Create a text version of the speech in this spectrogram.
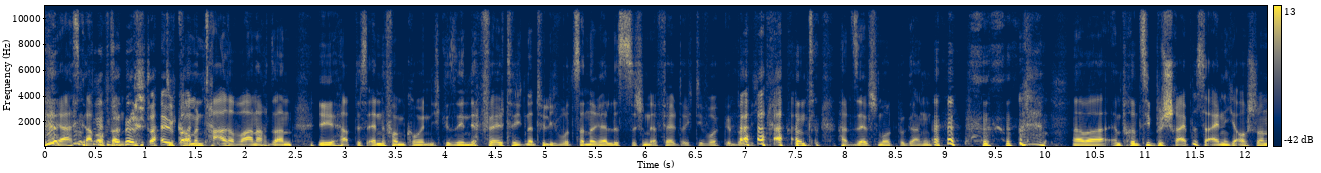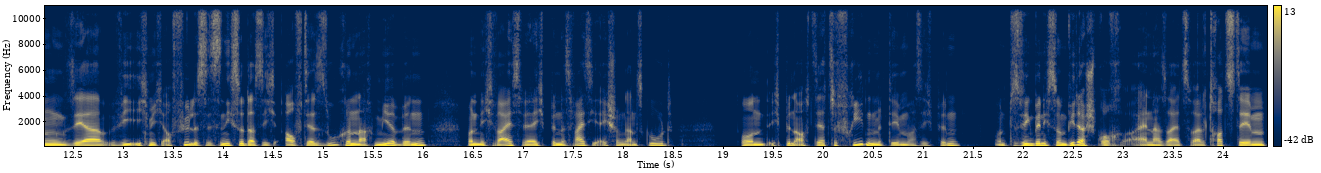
Ja, es gab auch dann, So die Kommentare waren auch dann, ihr habt das Ende vom Comment nicht gesehen. Der fällt durch, natürlich wurde es dann realistisch und er fällt durch die Wolke durch und hat Selbstmord begangen. Aber im Prinzip beschreibt es eigentlich auch schon sehr, wie ich mich auch fühle. Es ist nicht so, dass ich auf der Suche nach mir bin und nicht weiß, wer ich bin. Das weiß ich eigentlich schon ganz gut. Und ich bin auch sehr zufrieden mit dem, was ich bin. Und deswegen bin ich so im Widerspruch einerseits, weil trotzdem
